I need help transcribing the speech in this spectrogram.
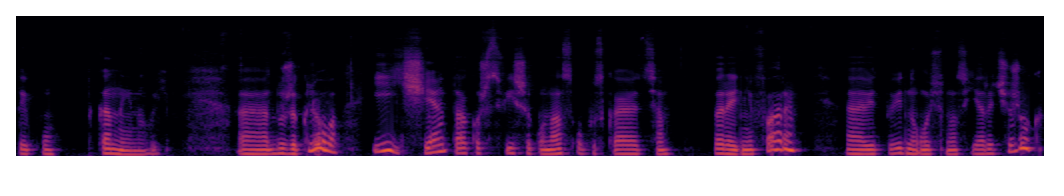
типу тканиновий. Е, Дуже кльово. І ще також з фішок у нас опускаються передні фари. Е, Відповідно, ось у нас є рычажок.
